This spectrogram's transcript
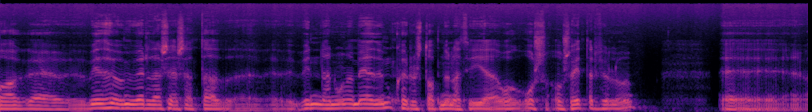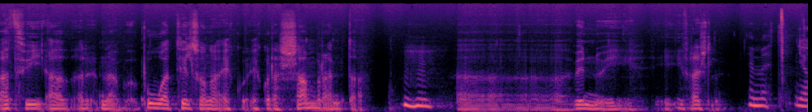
og uh, við höfum verið að, sagt, að eh, vinna núna með umhverfustofnuna því að, og, og, og sveitarfjölugum uh, að því að, að búa til svona einhverja samræmda mm -hmm. uh, vinnu í, í, í fræðslum Já,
